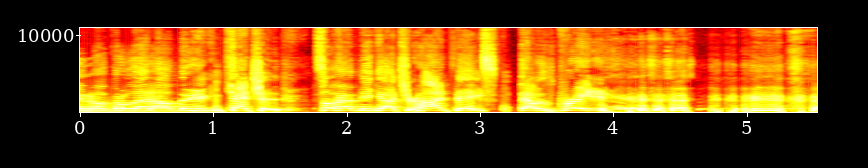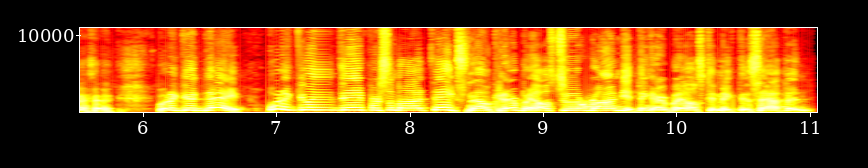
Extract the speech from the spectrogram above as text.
You know, throw that out there. You can catch it. So happy you got your hot takes. That was great. what a good day. What a good day for some hot takes. Now, can everybody else do it, Ron? Do you think everybody else can make this happen?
